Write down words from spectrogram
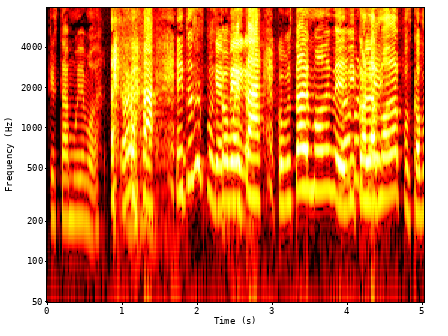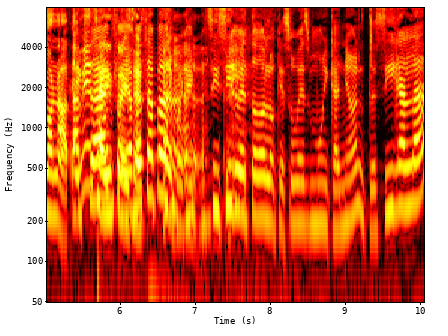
que está muy de moda. entonces, pues como está, como está de moda y me No, dedico a la moda, pues como no, también ser Exacto, y influencer. además está padre porque sí sirve todo lo que subes muy cañón, entonces síganla.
